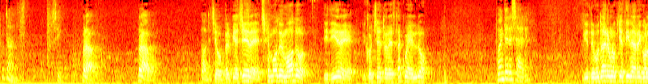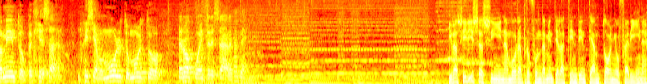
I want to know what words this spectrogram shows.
Puttana. Sì. Bravo, bravo. No, dicevo, per piacere, c'è modo e modo di dire, il concetto resta quello. Può interessare? Io devo dare un'occhiatina al regolamento perché, sa, noi siamo molto, molto... però può interessare. Va bene. Di Vassilissa si innamora profondamente l'attendente Antonio Farina,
